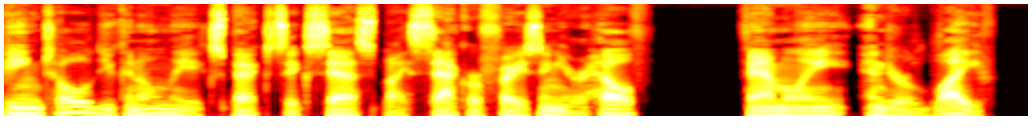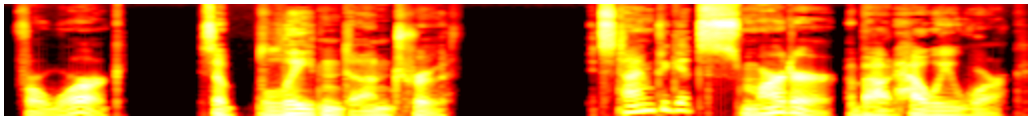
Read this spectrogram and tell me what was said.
Being told you can only expect success by sacrificing your health, family, and your life for work is a blatant untruth. It's time to get smarter about how we work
